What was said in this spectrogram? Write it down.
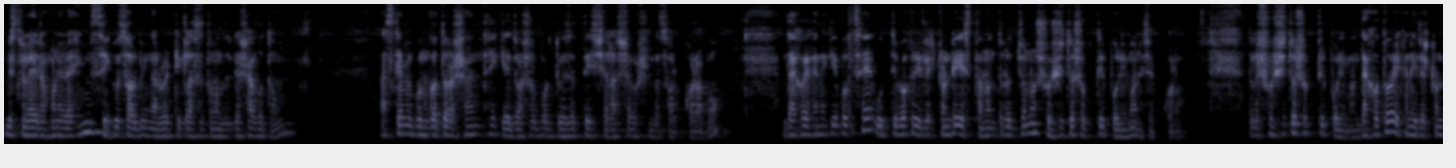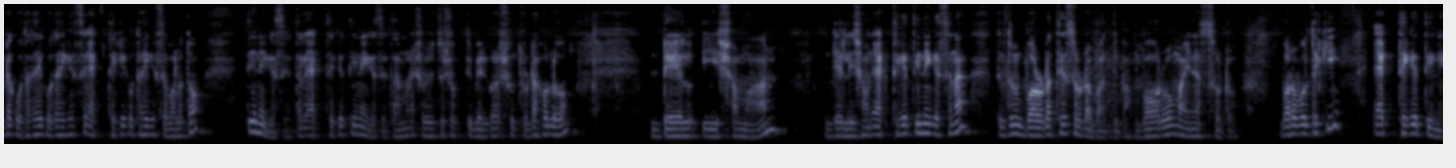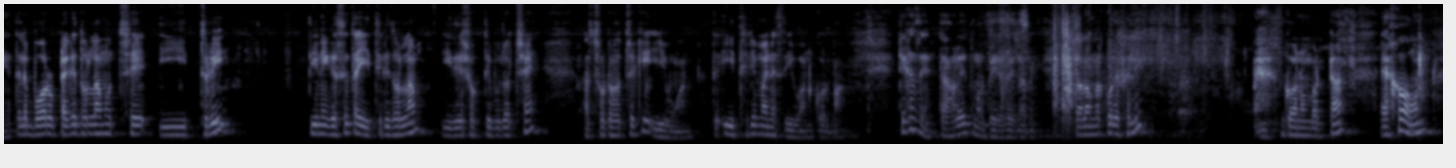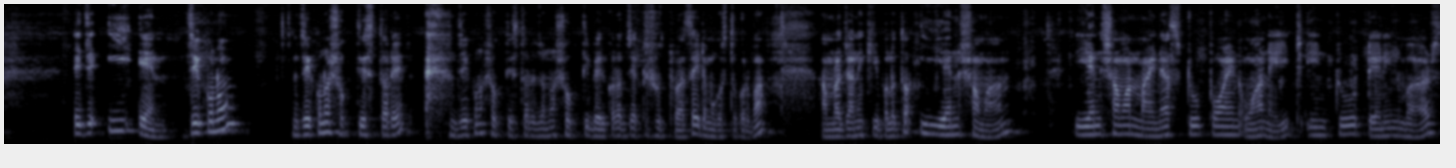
বিসমুল্লাহ রহমান রাহিম CQ solving আরও একটি ক্লাসে তোমাদেরকে স্বাগতম। আজকে আমি গুণগত রসায়ন থেকে যশোর বোর্ড দু হাজার তেইশ সাল আশা কোশ্চেনটা সলভ করাবো। দেখো, এখানে কি বলছে? উদ্দীপকের ইলেকট্রনটি স্থানান্তরের জন্য শোষিত শক্তির পরিমাণ হিসাব করো। তাহলে শোষিত শক্তির পরিমাণ, দেখো তো, এখানে ইলেকট্রনটা কোথা থেকে, কোথায় গেছে? এক থেকে কোথায় গেছে বলো তো? তিনে গেছে। তাহলে এক থেকে তিনে গেছে, তার মানে শোষিত শক্তি বের করার সূত্রটা হলো ডেল ই সমান ডেল সমান এক থেকে তিনে গেছে না? তাহলে তুমি বড়টা থেকে ছোটোটা বাদ দিবা। বড় মাইনাস ছোট। বড় বলতে কি? এক থেকে তিনে। তাহলে বড়টাকে ধরলাম হচ্ছে ই থ্রি তিনে গেছে, তাই ই থ্রি ধরলাম। ই দিয়ে শক্তি বোঝাচ্ছে। আর ছোটো হচ্ছে কি? ই ওয়ান তো E three minus E one করবা। ঠিক আছে? তাহলেই তোমার বের হয়ে যাবে। চলো আমরা করে ফেলি। গ নম্বরটা। এখন এই যে ই এন যে কোনো যে কোনো শক্তি স্তরের যে কোনো শক্তি স্তরের জন্য শক্তি বের করার যে একটা সূত্র আছে, এটা মুখস্থ করবা। আমরা জানি কি বলতো? ইএন এন সমান ইএন সমান minus two point one eight into ten inverse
